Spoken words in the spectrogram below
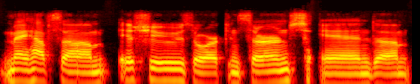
may have some issues or concerns. And um,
